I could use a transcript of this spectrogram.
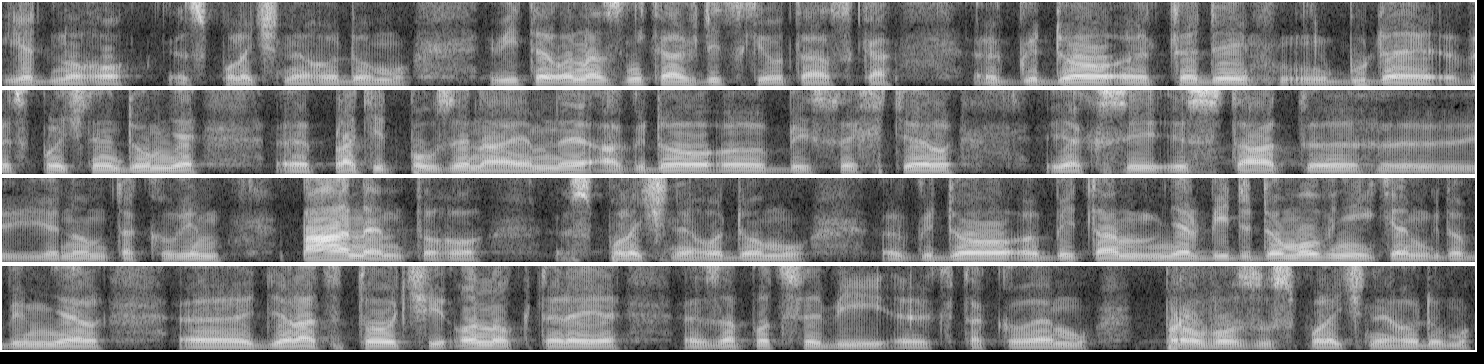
jednoho společného domu. Víte, ona vzniká vždycky otázka, kdo tedy bude ve společném domě platit pouze nájemné a kdo by se chtěl jaksi stát jenom takovým pánem toho společného domu kdo by tam měl být domovníkem, kdo by měl eh, dělat to či ono, které je zapotřebí eh, k takovému provozu společného domu.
